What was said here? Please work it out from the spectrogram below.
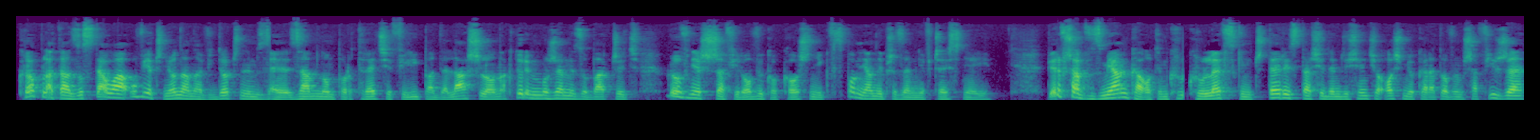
Kropla ta została uwieczniona na widocznym e, za mną portrecie Filipa de Lachlo, na którym możemy zobaczyć również szafirowy kokosznik wspomniany przeze mnie wcześniej. Pierwsza wzmianka o tym kró- królewskim 478-karatowym szafirze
